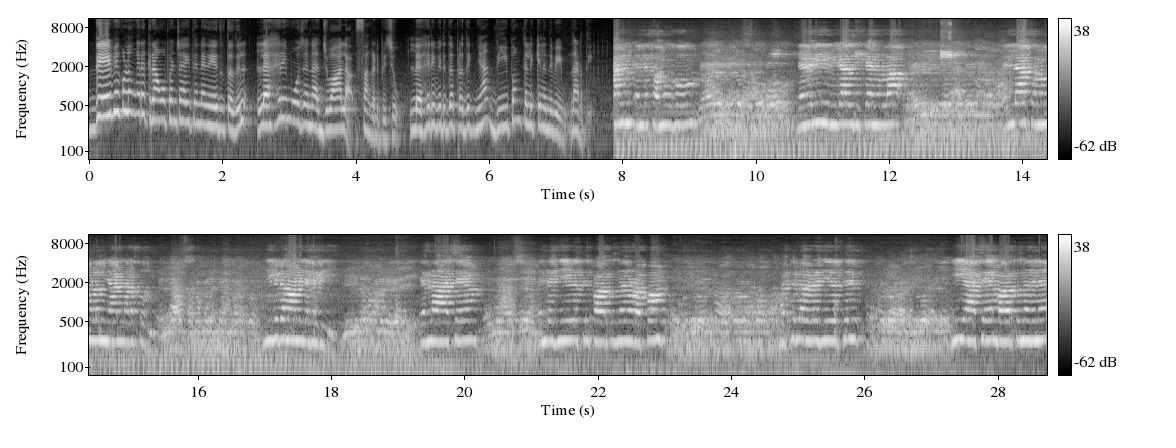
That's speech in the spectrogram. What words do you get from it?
ദേവികുളങ്ങര ഗ്രാമപഞ്ചായത്തിന്റെ നേതൃത്വത്തിൽ ലഹരി മോചന ജ്വാല സംഘടിപ്പിച്ചു. ലഹരി വിരുദ്ധ പ്രതിജ്ഞ ദീപം തെളിക്കൽ എന്നിവയും നടത്തി. ഞാനും എന്റെ സമൂഹവും ലഹരിയിൽ വീഴാതിരിക്കാനുള്ള എല്ലാ ശ്രമങ്ങളും ഞാൻ നടത്തും ജീവിതമാണ് ലഹരി. എന്ന ആശയം എന്റെ ജീവിതത്തിൽ പകർത്തുന്നതിനോടൊപ്പം മറ്റുള്ളവരുടെ ജീവിതത്തിൽ ഈ ആശയം പകർത്തുന്നതിന്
